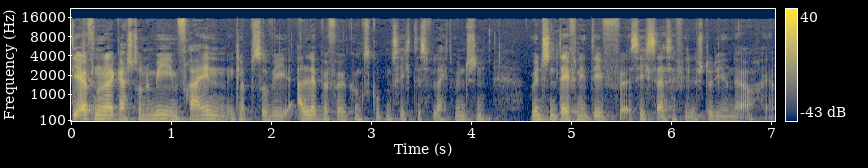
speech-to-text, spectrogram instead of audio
die Öffnung der Gastronomie im Freien, ich glaube, so wie alle Bevölkerungsgruppen sich das vielleicht wünschen, wünschen definitiv sich sehr, sehr viele Studierende auch. Ja.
